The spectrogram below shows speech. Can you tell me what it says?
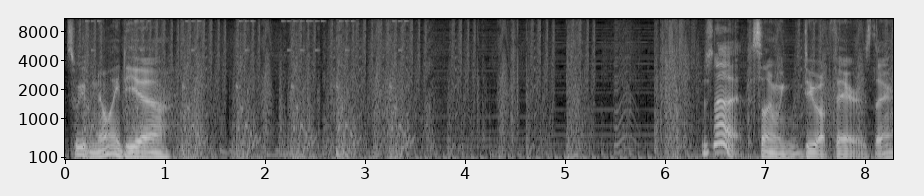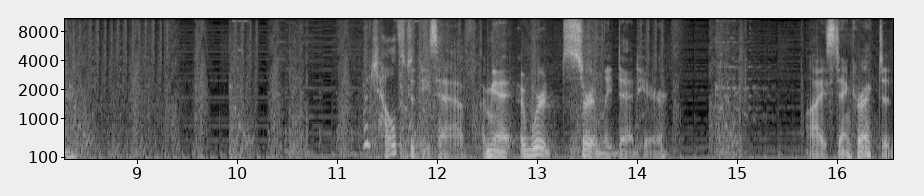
So we have no idea. There's not something we can do up there, is there? How much health do these have? I mean, I, we're certainly dead here. I stand corrected.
